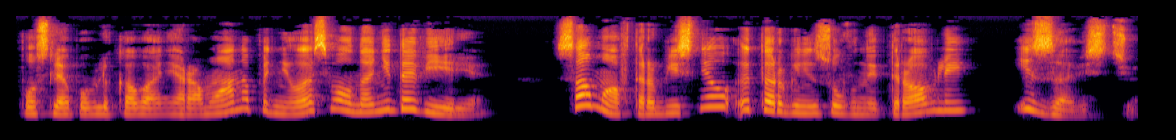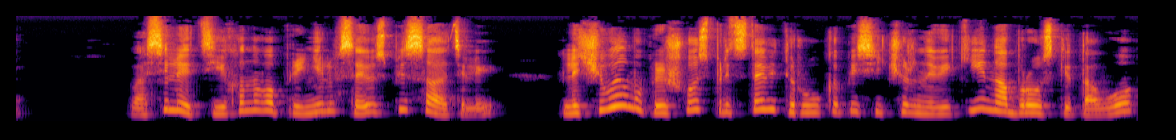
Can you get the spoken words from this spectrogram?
После опубликования романа поднялась волна недоверия. Сам автор объяснял это организованной травлей и завистью. Василия Тихонова приняли в Союз писателей, для чего ему пришлось представить рукописи, черновики и наброски того,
